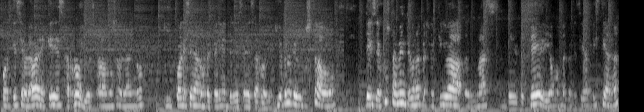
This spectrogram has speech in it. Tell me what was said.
porque se hablaba de qué desarrollo estábamos hablando y cuáles eran los referentes de ese desarrollo. Y yo creo que Gustavo, desde justamente una perspectiva más de, de fe, digamos, una perspectiva cristiana,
